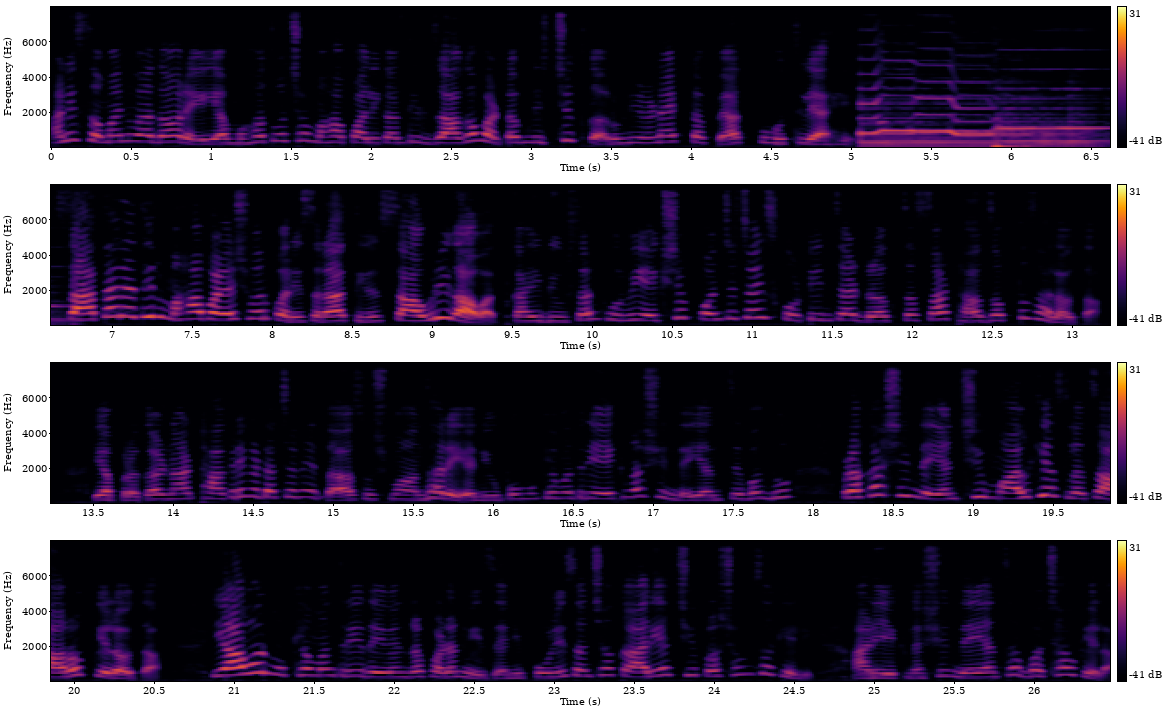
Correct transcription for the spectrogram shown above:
आणि समन्वयाद्वारे या महत्त्वाच्या महापालिकांतील जागा वाटप निश्चित करून निर्णायक टप्प्यात पोहोचले आहे. साताऱ्यातील महाबळेश्वर परिसरातील सावरी गावात काही दिवसांपूर्वी एकशे पंचेचाळीस कोटींचा ड्रगचा साठा जप्त झाला होता. या प्रकरणात ठाकरे गटाच्या नेता सुषमा अंधारे यांनी उपमुख्यमंत्री एकनाथ शिंदे यांचे बंधू प्रकाश शिंदे यांची मालकी असल्याचा आरोप केला होता. यावर मुख्यमंत्री देवेंद्र फडणवीस यांनी पोलिसांच्या कार्याची प्रशंसा केली आणि एकनाथ शिंदे यांचा बचाव केला.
